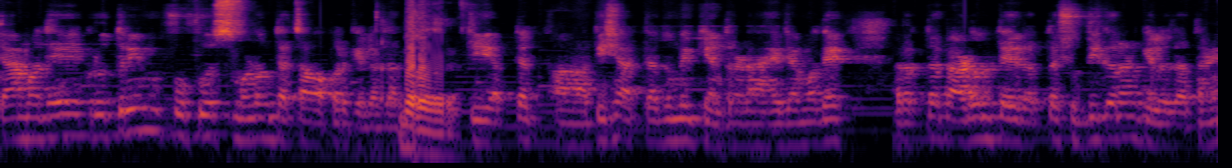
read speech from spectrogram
त्यामध्ये कृत्रिम फुफ्फुस म्हणून त्याचा वापर केला जातो. ती अतिशय अत्याधुनिक यंत्रणा आहे ज्यामध्ये रक्त काढून ते रक्त शुद्धीकरण केलं जातं आणि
